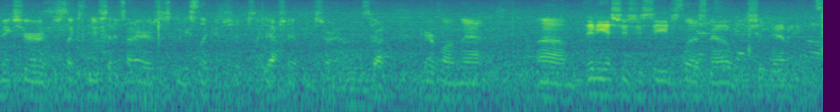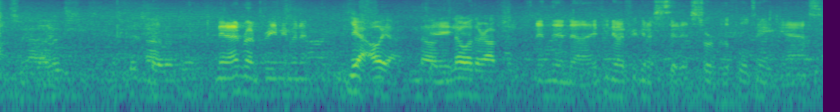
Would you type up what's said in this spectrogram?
make sure, just like a new set of tires, it's going to be slick and shit, slick Yeah. and shit when you start out. So careful on that. Um, any issues you see, just let us know. We shouldn't have any. It's a sweet Nah, bike. looks- looks Uh, Man, I'd run premium in it. yeah. yeah. Oh yeah. No, Okay. no other option. And then uh, if you know if you're going to sit it sort of with a full tank of gas,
